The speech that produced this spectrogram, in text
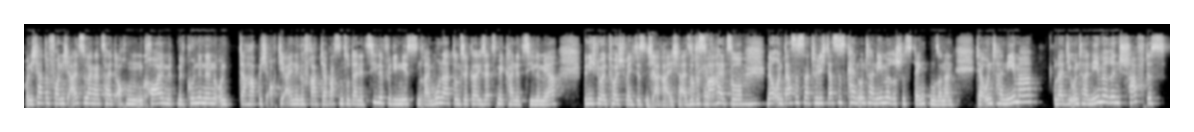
Und ich hatte vor nicht allzu langer Zeit auch einen Call mit mit Kundinnen und da habe ich auch die eine gefragt, ja, was sind so deine Ziele für die nächsten drei Monate? Und sie hat gesagt, ich setze mir keine Ziele mehr, bin ich nur enttäuscht, wenn ich das nicht erreiche. Also okay. das war halt so, mhm. ne, und das ist natürlich, das ist kein unternehmerisches Denken, sondern der Unternehmer oder die Unternehmerin schafft es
